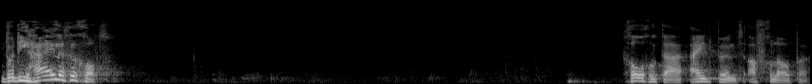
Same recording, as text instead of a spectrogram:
Door die heilige God. Golgotha, eindpunt afgelopen.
